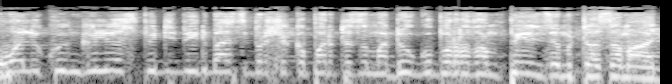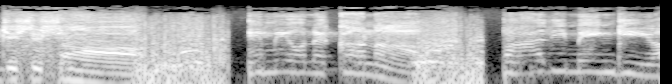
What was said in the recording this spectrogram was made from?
Walikuingilia speedy speedy basi bila shaka tazama ndugu brother mpenzi mtazamaji shasha imeonekana. Pahali imeingia.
